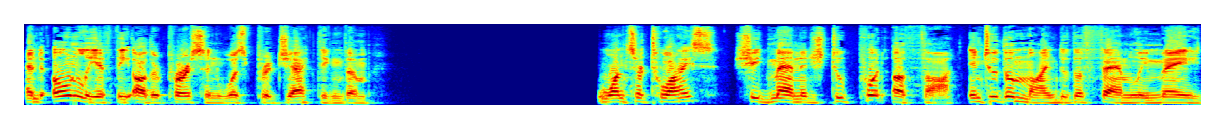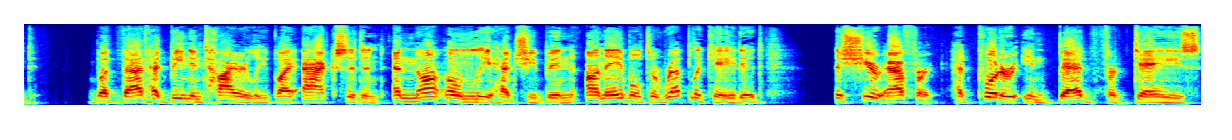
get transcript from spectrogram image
and only if the other person was projecting them. Once or twice, she'd managed to put a thought into the mind of the family maid, but that had been entirely by accident, and not only had she been unable to replicate it, the sheer effort had put her in bed for days.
